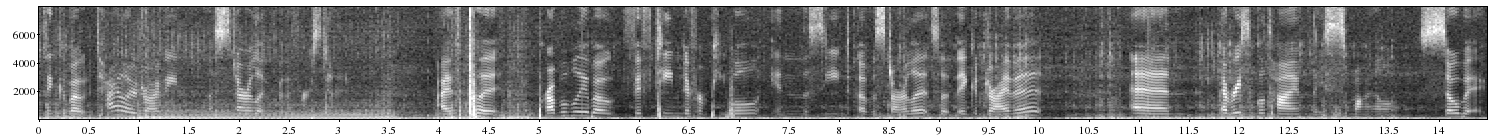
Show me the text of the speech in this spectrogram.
think about Tyler driving a Starlet for the first time. I've put probably about 15 different people in the seat of a Starlet so that they could drive it, and every single time they smile so big.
